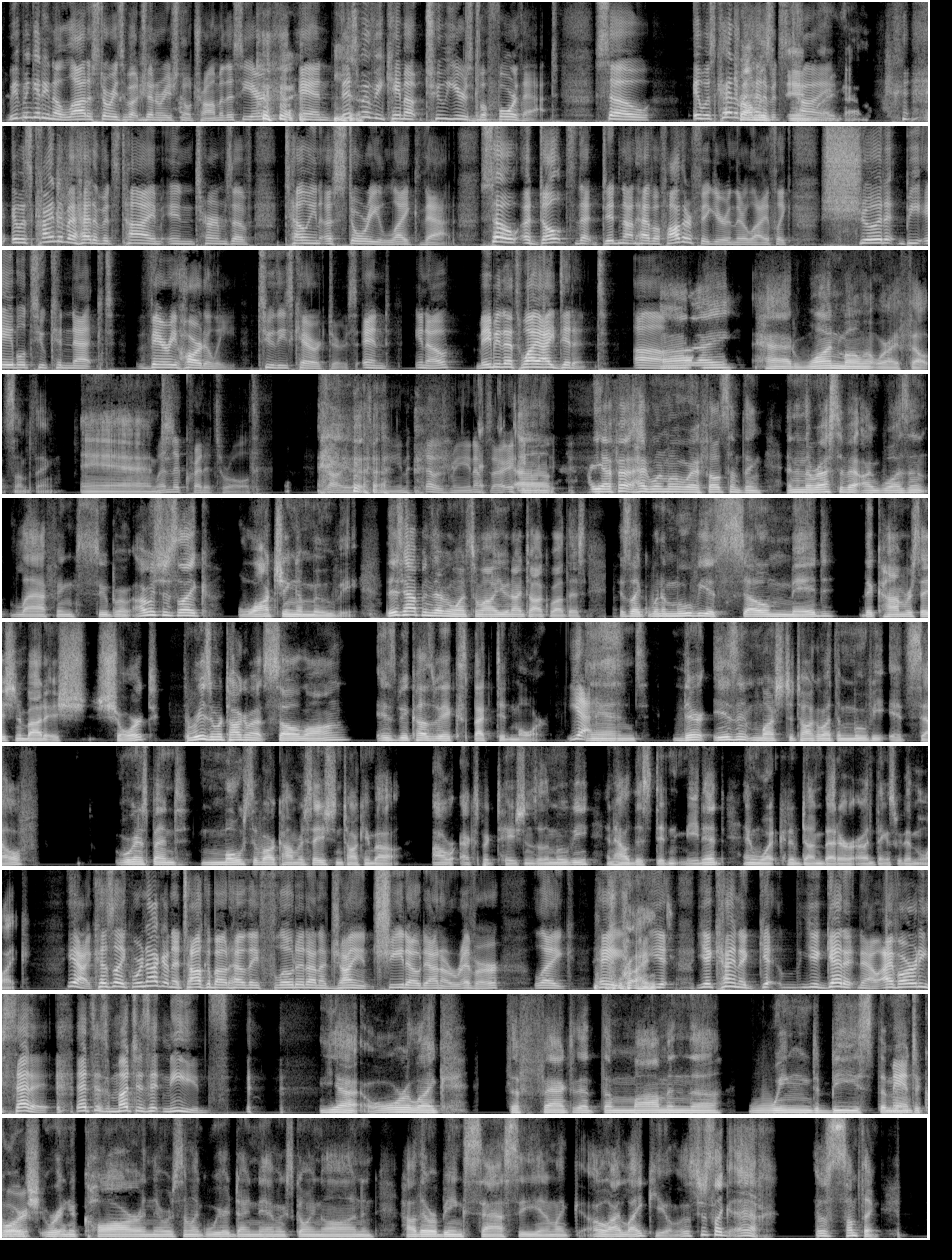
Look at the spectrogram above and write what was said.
We've been getting a lot of stories about generational trauma this year, and this movie came out two years before that. So it was kind of ahead of its time right it was kind of ahead of its time in terms of telling a story like that. So adults that did not have a father figure in their life like should be able to connect very heartily to these characters. And, you know, maybe that's why I didn't. Um I had one moment where I felt something. And when the credits rolled. Sorry, that's mean. That was mean. I'm sorry. Um, yeah, I felt, had one moment where I felt something, and then the rest of it, I wasn't laughing super. I was just like watching a movie. This happens every once in a while. You and I talk about this. It's like when a movie is so mid, the conversation about it is sh- short. The reason we're talking about so long is because we expected more, yes. and there isn't much to talk about the movie itself. We're going to spend most of our conversation talking about our expectations of the movie and how this didn't meet it and what could have done better and things we didn't like. Yeah, because like we're not going to talk about how they floated on a giant Cheeto down a river. Like, hey, Right. you, you kind of get you get it now. I've already said it. That's as much as it needs. Yeah, or like the fact that the mom and the winged beast, the manticore, Manticore. were in a car and there was some like weird dynamics going on and how they were being sassy. And I'm like, oh, I like you. It was just like, ugh, it was something.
